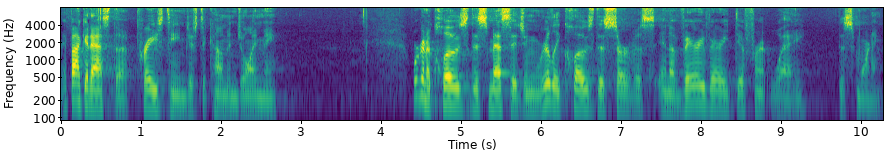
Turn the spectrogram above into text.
If I could ask the praise team just to come and join me. We're going to close this message and really close this service in a very, very different way this morning.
